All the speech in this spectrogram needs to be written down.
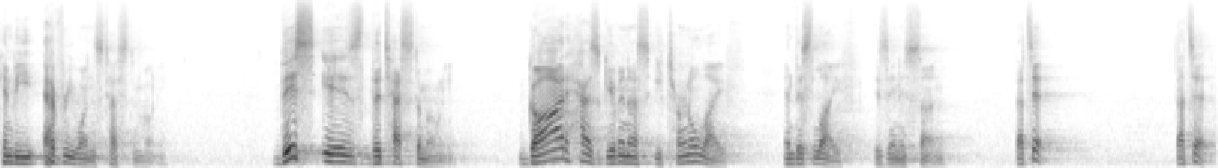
can be everyone's testimony. This is the testimony. God has given us eternal life and this life is in his son. That's it. That's it.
